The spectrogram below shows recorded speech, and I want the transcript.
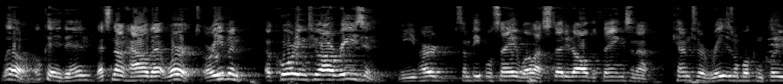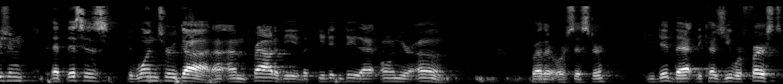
Well, okay then, that's not how that worked. Or even according to our reason. You've heard some people say, well, I studied all the things and I come to a reasonable conclusion that this is the one true God. I'm proud of you, but you didn't do that on your own, brother or sister. You did that because you were first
